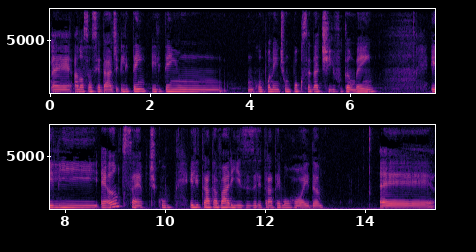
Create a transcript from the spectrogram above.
é, a nossa ansiedade, ele tem, ele tem um, um componente um pouco sedativo também. Ele é antisséptico, ele trata varizes, ele trata hemorroida. É...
